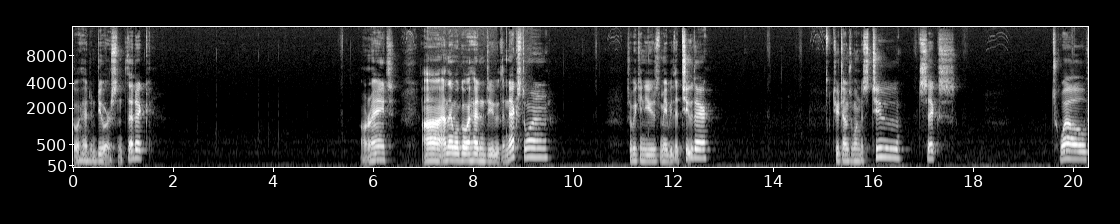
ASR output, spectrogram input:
Go ahead and do our synthetic. All right. Uh, and then we'll go ahead and do the next one. So we can use maybe the 2 there. 2 times 1 is 2, 6, 12,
